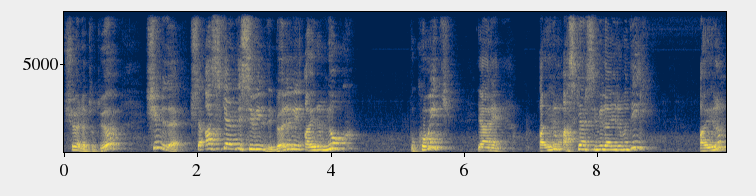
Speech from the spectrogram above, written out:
Şöyle tutuyor. Şimdi de işte askerdi, sivildi. Böyle bir ayrım yok. Bu komik. Yani ayrım asker sivil ayrımı değil. Ayrım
